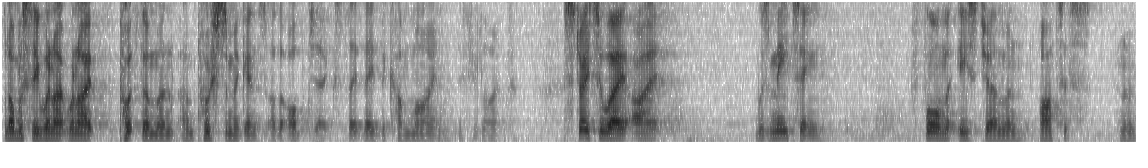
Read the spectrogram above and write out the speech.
and obviously, when I, when I put them and, and push them against other objects, they, they become mine, if you like. Straight away, I was meeting former East German artists. You know?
